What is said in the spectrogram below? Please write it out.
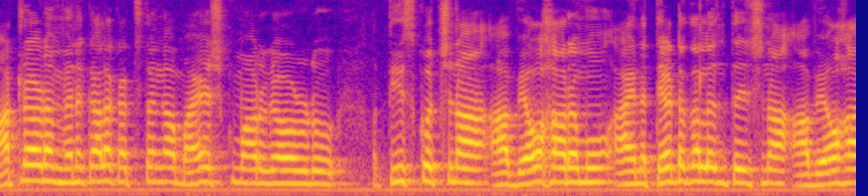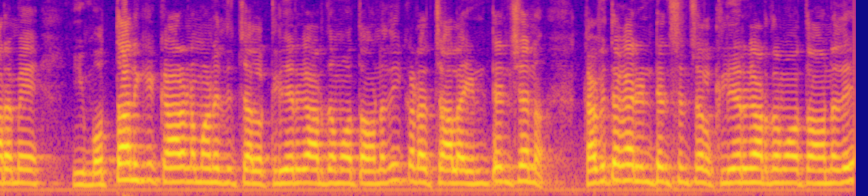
మాట్లాడడం వెనకాల ఖచ్చితంగా మహేష్ కుమార్ గౌడు తీసుకొచ్చిన ఆ వ్యవహారము ఆయన తేటతల్లని తెచ్చిన ఆ వ్యవహారమే ఈ మొత్తానికి కారణం అనేది చాలా క్లియర్గా అర్థమవుతా ఉన్నది. ఇక్కడ చాలా ఇంటెన్షన్ కవిత గారి ఇంటెన్షన్ చాలా క్లియర్గా అర్థమవుతా ఉన్నది.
